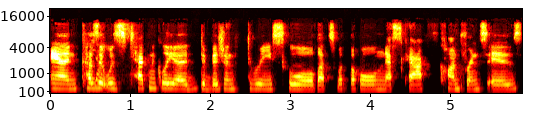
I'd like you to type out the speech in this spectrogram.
And because yeah. it was technically a Division three school, that's what the whole NESCAC conference is.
